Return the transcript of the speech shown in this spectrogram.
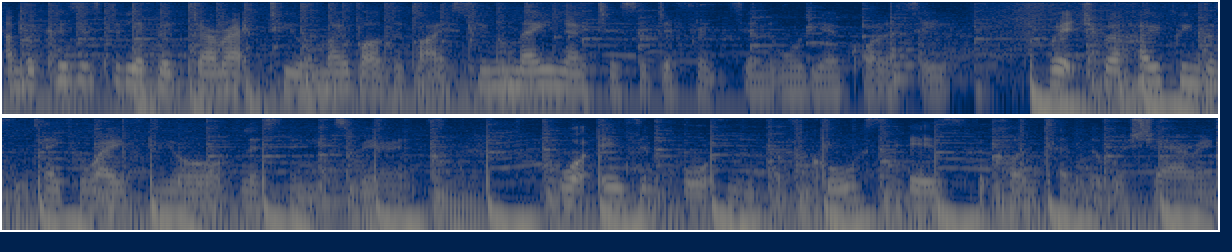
And because it's delivered direct to your mobile device, you may notice a difference in audio quality, which we're hoping doesn't take away from your listening experience. What is important, of course, is the content that we're sharing.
